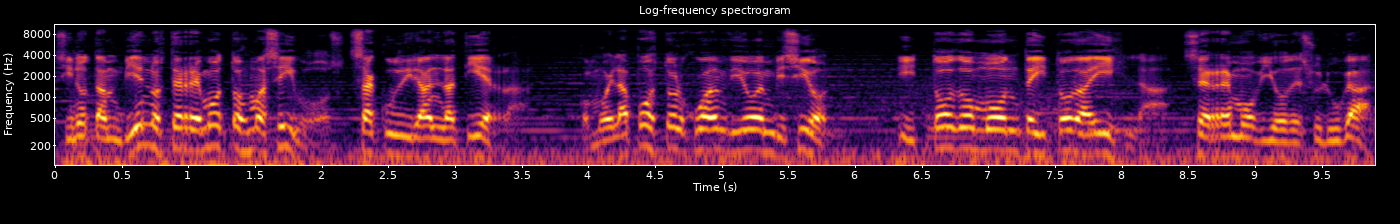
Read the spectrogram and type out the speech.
sino también los terremotos masivos sacudirán la tierra, como el apóstol Juan vio en visión, y todo monte y toda isla se removió de su lugar.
